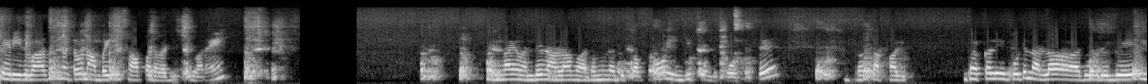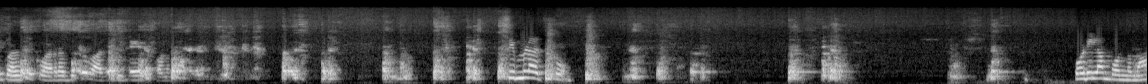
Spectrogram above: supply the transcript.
சரி இது வதங்கட்டும். நான் போய் சாப்பாடை வடிச்சு வரேன். வெங்காயம் வந்து நல்லா வதங்கினதுக்கு அப்புறம் இஞ்சி பூண்டு போட்டுட்டு அப்புறம் தக்காளி. தக்காளியை போட்டு நல்லா அது ஒரு கிரேவி பழத்துக்கு வர்றதுக்கு வதக்கிட்டே இருக்கணும். சிம்ல வச்சுக்கோ. பொடிலாம் போடணுமா?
